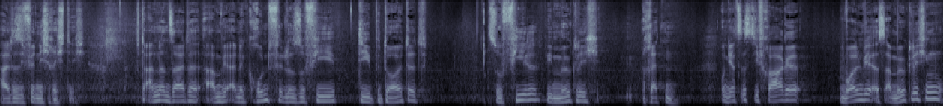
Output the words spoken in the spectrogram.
halte sie für nicht richtig. Auf der anderen Seite haben wir eine Grundphilosophie, die bedeutet, so viel wie möglich retten. Und jetzt ist die Frage, wollen wir es ermöglichen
